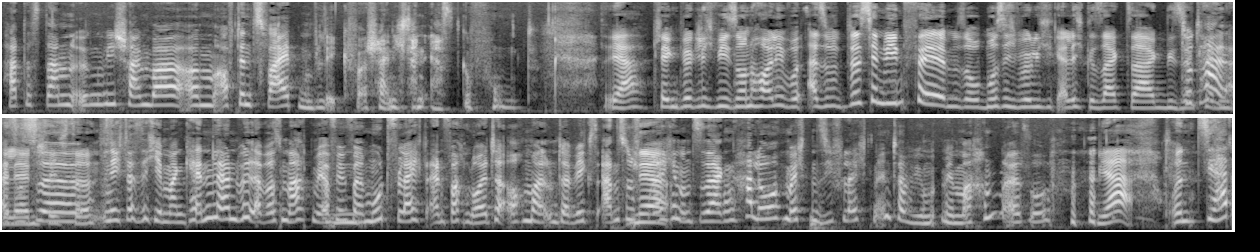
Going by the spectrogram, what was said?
hat es dann irgendwie scheinbar ähm, auf den zweiten Blick wahrscheinlich dann erst gefunkt. Ja, klingt wirklich wie so ein Hollywood, also ein bisschen wie ein Film, so muss ich wirklich ehrlich gesagt sagen, diese Total. Kennenlerngeschichte. Also, äh, nicht, dass ich jemanden kennenlernen will, aber es macht mir auf jeden mhm. Fall Mut, vielleicht einfach Leute auch mal unterwegs anzusprechen ja. und zu sagen, hallo, möchten Sie vielleicht ein Interview mit mir machen? Also ja, und sie hat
